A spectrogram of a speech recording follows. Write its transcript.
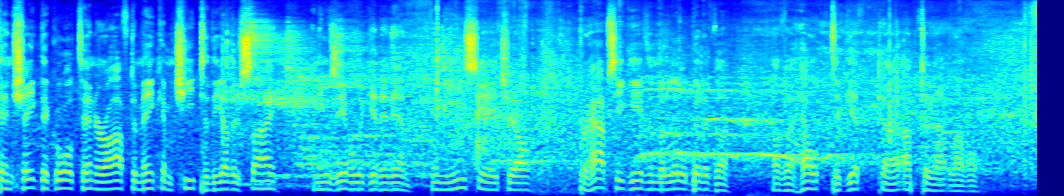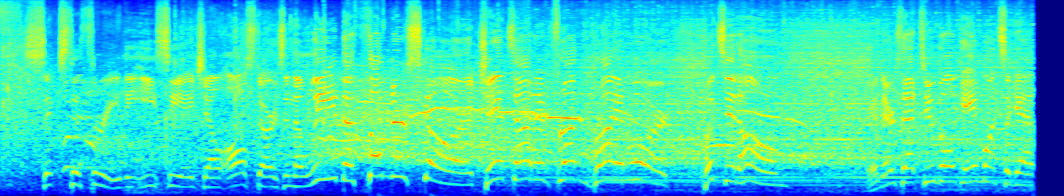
can shake the goaltender off to make him cheat to the other side, and he was able to get it in. In the ECHL, perhaps he gave them a little bit of a of a help to get uh, up to that level. Six to three, the ECHL All-Stars in the lead. The Thunder score. A chance out in front, Brian Ward puts it home. And there's that two-goal game once again.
